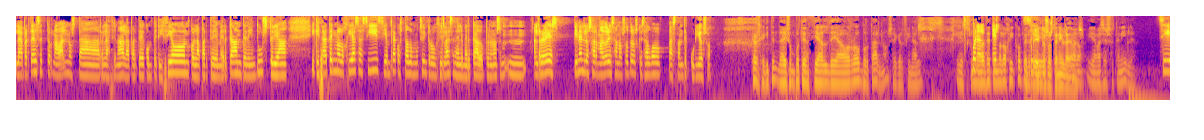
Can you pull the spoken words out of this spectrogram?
la parte del sector naval no está relacionada la parte de competición, con la parte de mercante, de industria, y quizá tecnologías así siempre ha costado mucho introducirlas en el mercado, pero mm, al revés, vienen los armadores a nosotros, que es algo bastante curioso. Claro, es que aquí dais un potencial de ahorro brutal, ¿no? O sea que al final es un avance tecnológico, pero... proyecto sostenible, además. y además es sostenible. Sí,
